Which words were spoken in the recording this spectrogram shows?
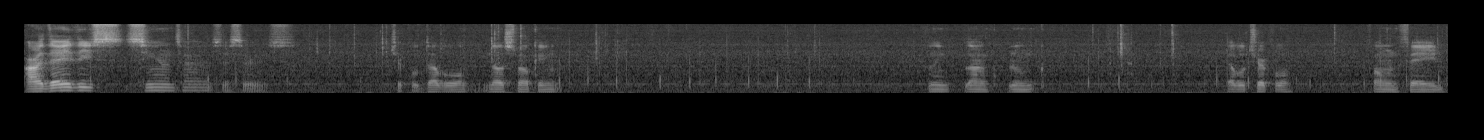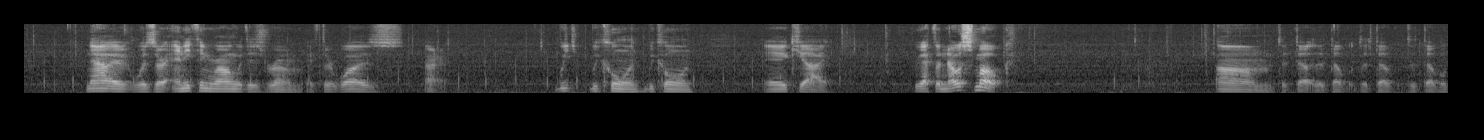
Are they these ceiling? Yes, there is. Triple, double, no smoking. Blink, blank, blink. Double, triple. Phone fade. Now, if, was there anything wrong with his room? If there was, alright. We we coolin', we coolin'. Okay. We got the no smoke. Um, the du- the double, the double, the double,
